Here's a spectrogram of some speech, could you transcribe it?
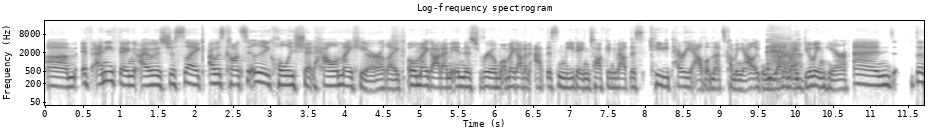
Um, if anything, I was just like, I was constantly like, holy shit, how am I here? Like, oh my God, I'm in this room. Oh my God, I'm at this meeting talking about this Katy Perry album that's coming out. Like, what am I doing here? And the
